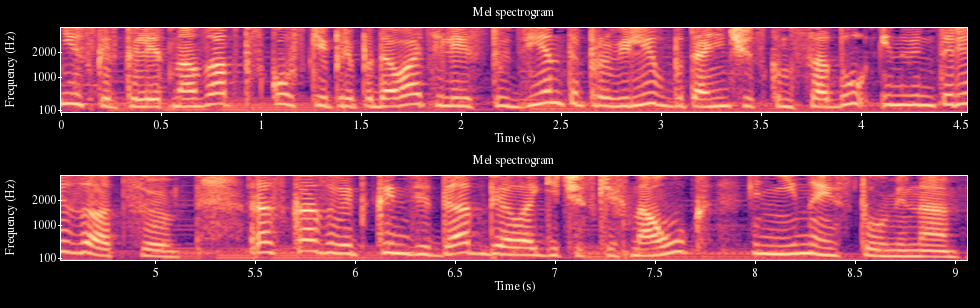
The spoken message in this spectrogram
Несколько лет назад псковские преподаватели и студенты провели в ботаническом саду инвентаризацию, рассказывает кандидат биологических наук Нина Истомина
